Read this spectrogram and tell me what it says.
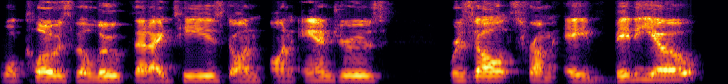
We'll close the loop that I teased on on Andrew's results from a video.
